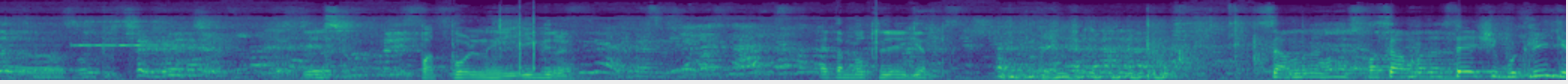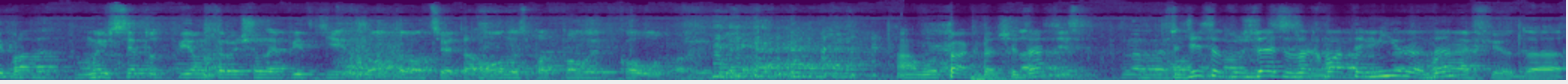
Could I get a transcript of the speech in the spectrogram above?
Э, Здесь подпольные игры. Это бутлегер. Самый, самый настоящий бутлигер. Правда, мы все тут пьем, короче, напитки желтого цвета, а он из-под полы колу. А, вот так даже, да? Здесь Здесь обсуждается захваты мира, да? мафию, да.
